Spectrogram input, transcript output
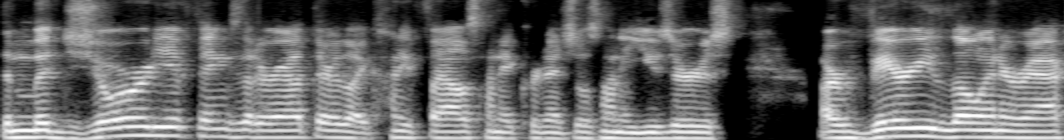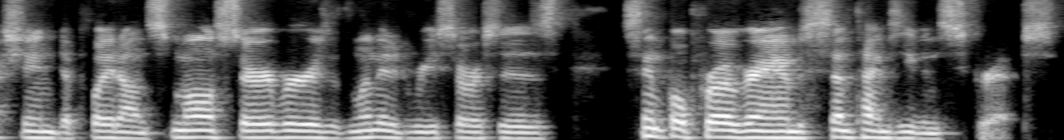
the majority of things that are out there, like honey files, honey credentials, honey users, are very low interaction, deployed on small servers with limited resources, simple programs, sometimes even scripts.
